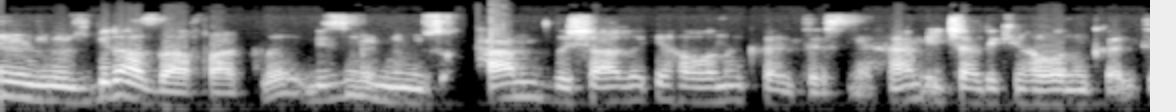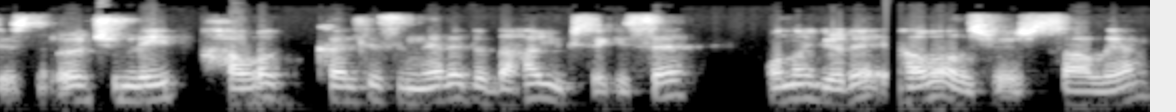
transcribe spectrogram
ürünümüz biraz daha farklı. Bizim ürünümüz hem dışarıdaki havanın kalitesini hem içerideki havanın kalitesini ölçümleyip hava kalitesi nerede daha yüksek ise ona göre hava alışverişi sağlayan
